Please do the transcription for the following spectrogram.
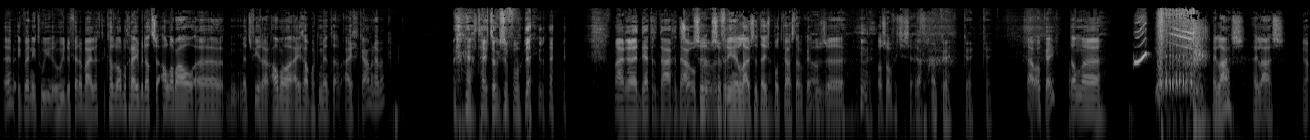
Hè? Ik weet niet hoe je, hoe je er verder bij ligt. Ik had wel begrepen dat ze allemaal uh, met vier allemaal een eigen appartement en eigen kamer hebben. het heeft ook zijn voordelen. maar uh, 30 dagen daarop... Zijn vrienden luistert deze podcast ook, hè? Ja. dus uh, pas op wat je zegt. Ja, oké, okay, oké, okay. Nou, oké. Dan uh, helaas, helaas. Ja.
